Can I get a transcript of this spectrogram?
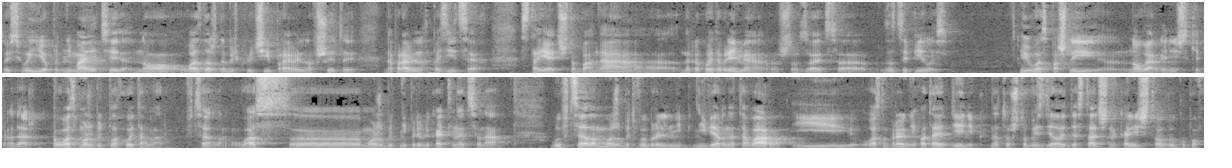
То есть вы ее поднимаете, но у вас должны быть ключи правильно вшиты, на правильных позициях стоять, чтобы она на какое-то время, что называется, зацепилась и у вас пошли новые органические продажи. У вас может быть плохой товар в целом, у вас э, может быть непривлекательная цена, вы в целом, может быть, выбрали неверный товар, и у вас, например, не хватает денег на то, чтобы сделать достаточное количество выкупов,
